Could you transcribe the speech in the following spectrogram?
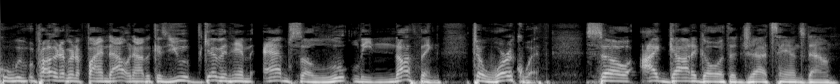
who we're probably never going to find out now because you've given him absolutely nothing to work with. So I got to go with the Jets, hands down.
